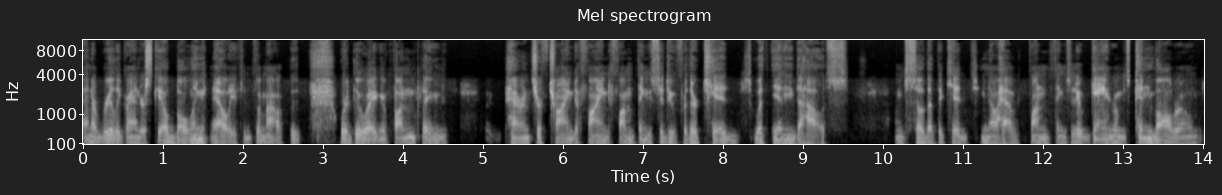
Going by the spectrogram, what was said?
on a really grander scale, bowling alleys and some houses. We're doing fun things. Parents are trying to find fun things to do for their kids within the house. And so that the kids, you know, have fun things to do, game rooms, pinball rooms,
